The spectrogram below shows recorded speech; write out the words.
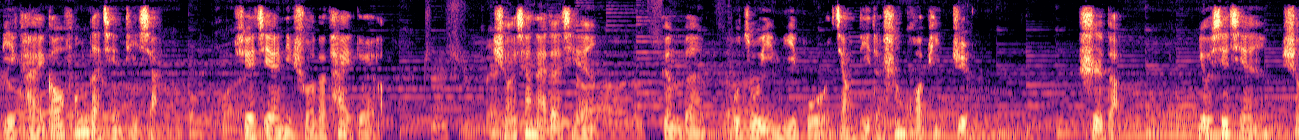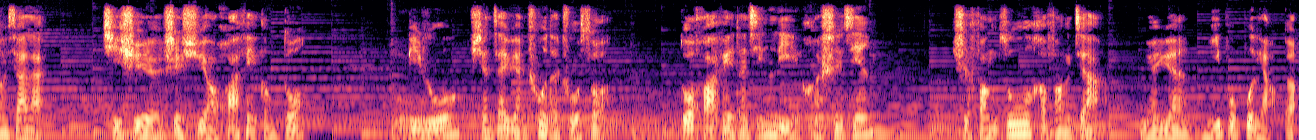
避开高峰的前提下，学姐，你说的太对了。省下来的钱根本不足以弥补降低的生活品质。是的，有些钱省下来，其实是需要花费更多，比如选在远处的住所，多花费的精力和时间，是房租和房价远远弥补不了的。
